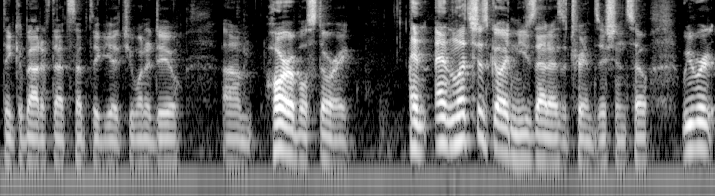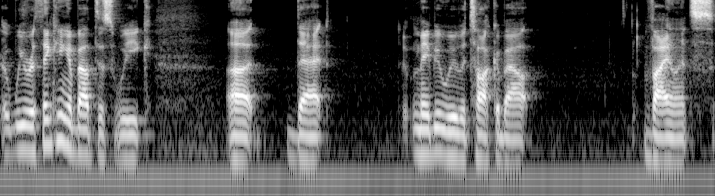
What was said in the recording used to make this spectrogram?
think about if that's something that you want to do. Um, horrible story. And and let's just go ahead and use that as a transition. So we were we were thinking about this week uh, that maybe we would talk about violence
